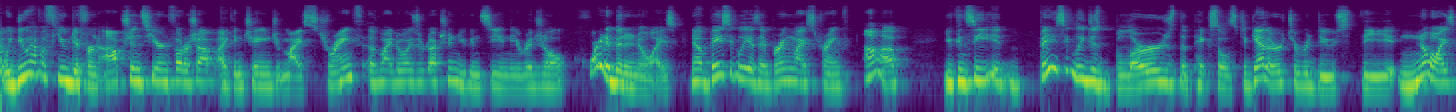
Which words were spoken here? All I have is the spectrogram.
we do have a few different options here in Photoshop. I can change my strength of my noise reduction. You can see in the original quite a bit of noise. Now basically as I bring my strength up, you can see it basically just blurs the pixels together to reduce the noise,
